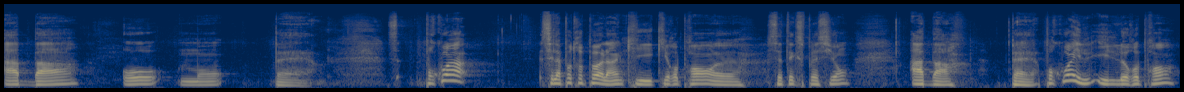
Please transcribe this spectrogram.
Abba, ô mon Père. Pourquoi c'est l'apôtre Paul hein, qui, reprend euh, cette expression, Abba, Pourquoi il, le reprend?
